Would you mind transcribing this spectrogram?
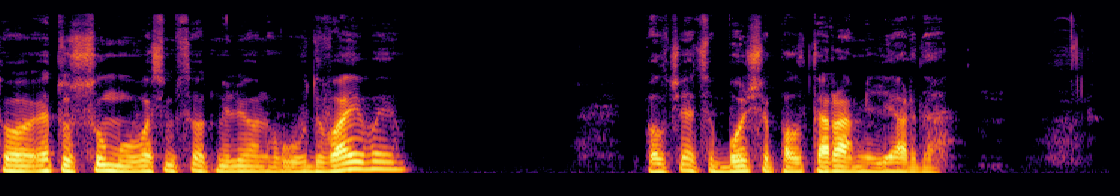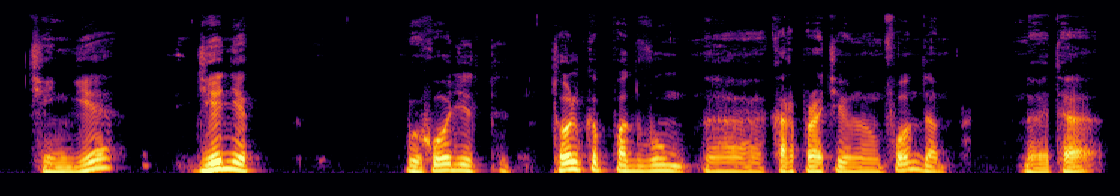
то эту сумму 800 миллионов удваиваем. Получается больше полтора миллиарда тенге денег выходит только по двум э, корпоративным фондам, но это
